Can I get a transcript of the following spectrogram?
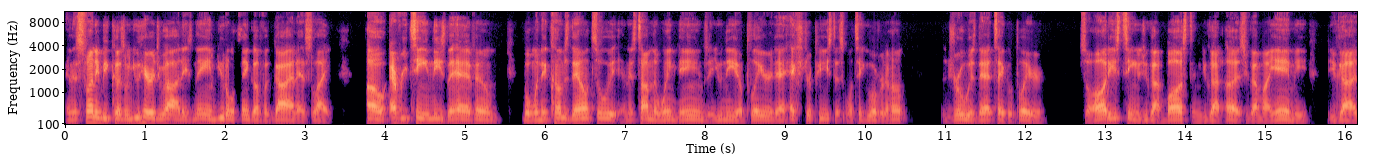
And it's funny because when you hear Jrue Holiday's name, you don't think of a guy that's like, oh, every team needs to have him. But when it comes down to it, and it's time to win games, and you need a player that extra piece that's going to take you over the hump, Jrue is that type of player. So all these teams, you got Boston, you got us, you got Miami, you got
